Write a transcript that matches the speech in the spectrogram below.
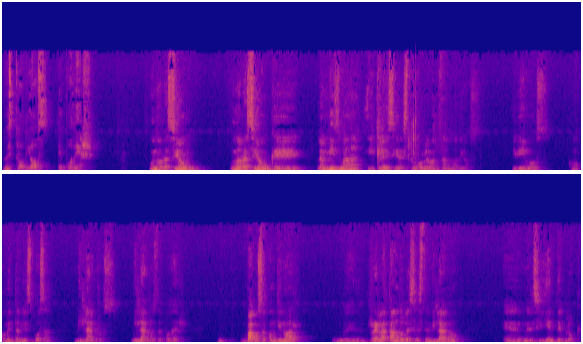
nuestro Dios de poder. Una oración, una oración que la misma iglesia estuvo levantando a Dios. Y vimos, como comenta mi esposa, milagros, milagros de poder. Vamos a continuar eh, relatándoles este milagro en el siguiente bloque.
